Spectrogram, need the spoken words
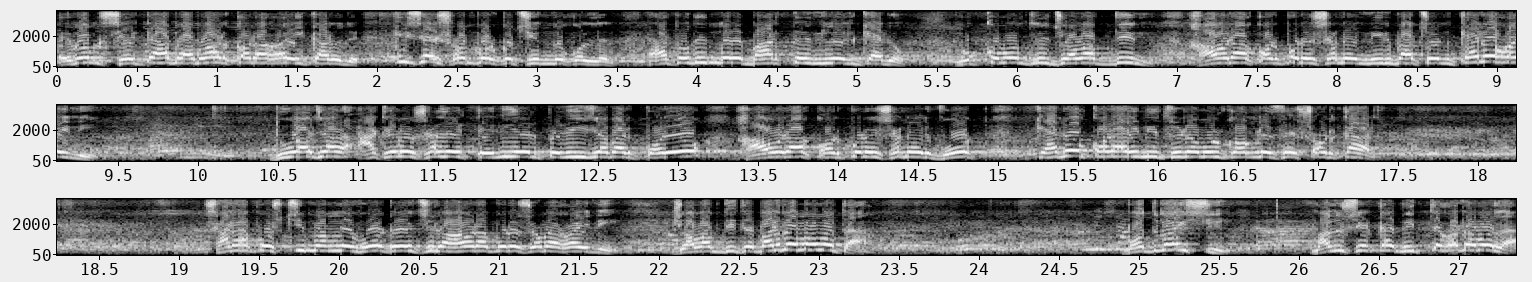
এবং সেটা ব্যবহার করা হয় এই কারণে। কিসের সম্পর্ক ছিন্ন করলেন? এতদিন ধরে বাড়তে দিলেন কেন? মুখ্যমন্ত্রী জবাব দিন। হাওড়া কর্পোরেশনের নির্বাচন কেন হয়নি? দু হাজার আঠেরো সালে টেন ইয়ার পেরিয়ে যাবার পরেও হাওড়া কর্পোরেশনের ভোট কেন করায়নি তৃণমূল কংগ্রেসের সরকার? সারা পশ্চিমবঙ্গে ভোট হয়েছিল, হাওড়া পুরসভা হয়নি। জবাব দিতে পারবে মমতা? বদমাইশি? মানুষের কাছে মিথ্যে কথা বলা?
